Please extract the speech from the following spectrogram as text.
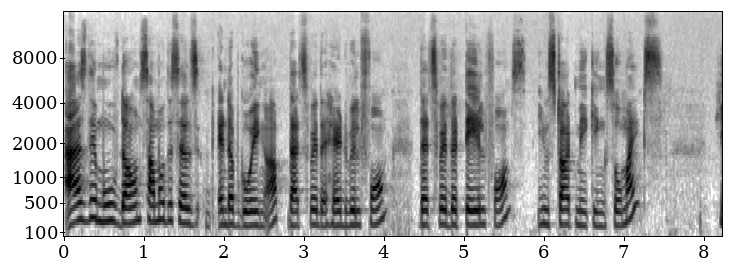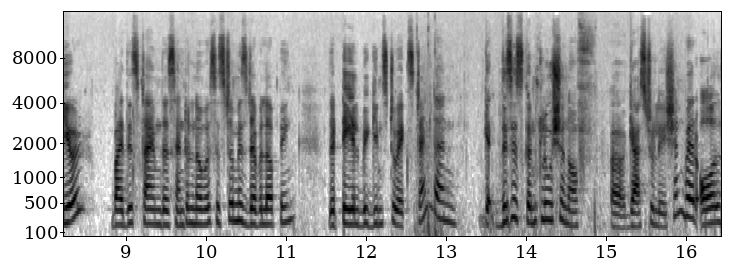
As they move down, some of the cells end up going up. That's where the head will form. That's where the tail forms. You start making somites here. By this time, the central nervous system is developing. The tail begins to extend and get, this is conclusion of uh, gastrulation where all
